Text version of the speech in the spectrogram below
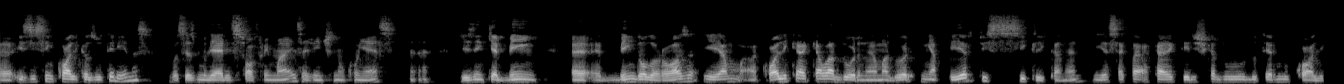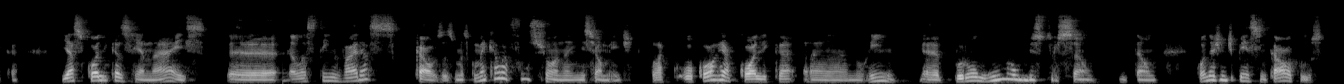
Uh, existem cólicas uterinas, vocês mulheres sofrem mais, a gente não conhece. Né? Dizem que é bem, é, é bem dolorosa e é uma, a cólica é aquela dor, né? Uma dor em aperto e cíclica, né? E essa é a característica do, do termo cólica. E as cólicas renais, uh, elas têm várias causas, mas como é que ela funciona inicialmente? Ela, ocorre a cólica uh, no rim uh, por alguma obstrução. Então, quando a gente pensa em cálculos,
